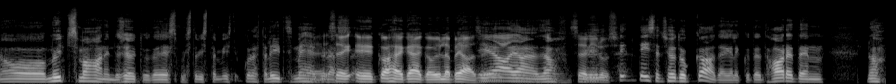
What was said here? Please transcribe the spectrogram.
no müts maha nende söötude eest, mis ta, mis ta, mis, kuidas ta leidis mehed ülesse. see kahe käega üle pea. ja, ja noh, see teised söödud ka tegelikult, et Harden, noh,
